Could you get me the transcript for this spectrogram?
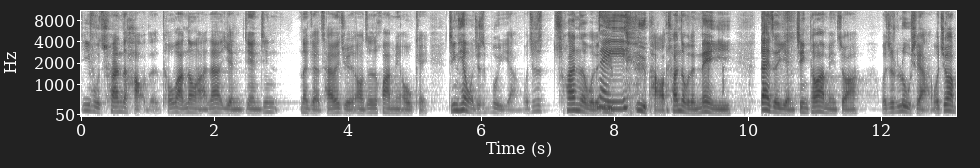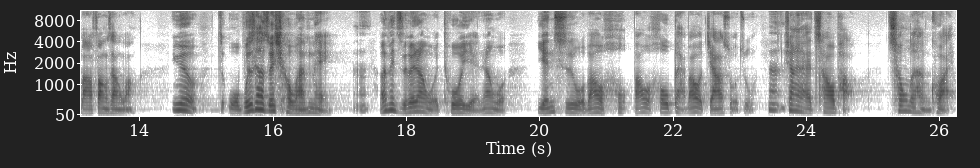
衣服穿的好的，头发弄好，那眼眼睛。那个才会觉得哦，这是画面 OK。今天我就是不一样，我就是穿着我的浴 浴袍，穿着我的内衣，戴着眼镜，头发没抓，我就录下，我就要把它放上网，因为我不是要追求完美，完美只会让我拖延，让我延迟，我把我 hold 把我 hold back，把我枷锁住。嗯，像一台超跑，冲的很快，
